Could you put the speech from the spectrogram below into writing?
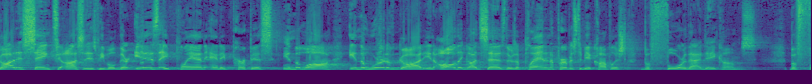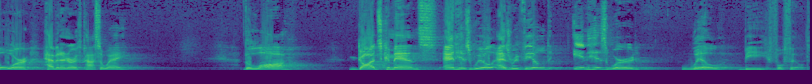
God is saying to us, his people, there is a plan and a purpose in the law, in the Word of God, in all that God says. There's a plan and a purpose to be accomplished before that day comes, before heaven and earth pass away. The law, God's commands, and His will, as revealed in His Word, will be fulfilled.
